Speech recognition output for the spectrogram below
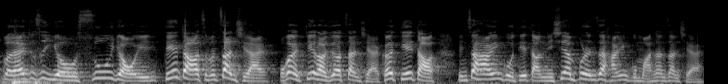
本来就是有输有赢，跌倒怎么站起来？我告诉你，跌倒就要站起来。可是跌倒，你在航运股跌倒，你现在不能在航运股马上站起来。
